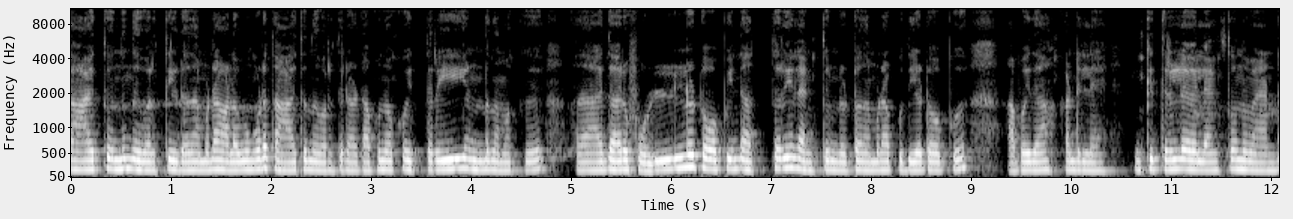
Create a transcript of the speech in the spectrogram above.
താഴത്തൊന്ന് നിവർത്തിയിടുക. നമ്മുടെ അളവും കൂടെ താഴത്ത് നിവർത്തിയിടുക കേട്ടോ അപ്പോൾ നോക്കുമ്പോൾ ഇത്രയും ഉണ്ട് നമുക്ക്. അതായത് ആ ഒരു ഫുള്ള് ടോപ്പിന്റെ അത്രയും ലെങ്ത്ത് ഉണ്ട് കേട്ടോ നമ്മുടെ ആ പുതിയ ടോപ്പ്. അപ്പോൾ ഇതാ കണ്ടില്ലേ എനിക്ക് ഇത്രയും ലെങ്ത്തൊന്നും വേണ്ട.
